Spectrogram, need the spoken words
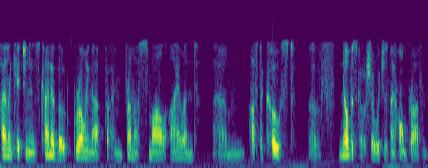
Island Kitchen is kind of about growing up. I'm from a small island um, off the coast of Nova Scotia, which is my home province.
